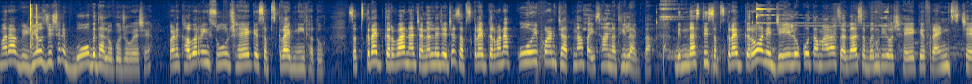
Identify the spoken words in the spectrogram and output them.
મારા વિડીયોઝ જે છે ને બહુ બધા લોકો જોવે છે. પણ ખબર નહીં શું છે કે સબસ્ક્રાઇબ નહીં થતું. સબસ્ક્રાઇબ કરવાના ચેનલને જે છે સબસ્ક્રાઇબ કરવાના કોઈ પણ જાતના પૈસા નથી લાગતા. બિંદાસથી સબસ્ક્રાઇબ કરો અને જે લોકો તમારા સગા સંબંધીઓ છે કે ફ્રેન્ડ્સ છે,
